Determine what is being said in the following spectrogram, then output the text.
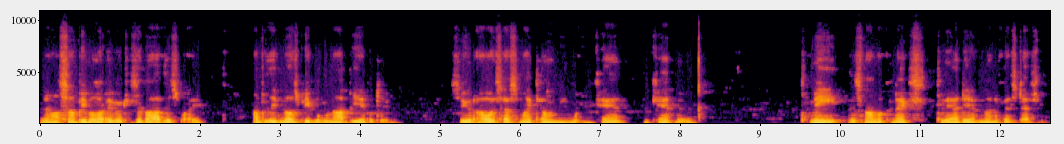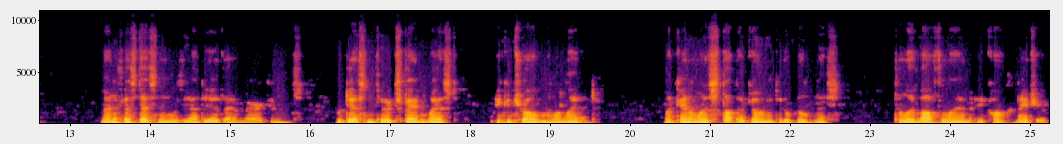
and while some people are able to survive this way, I believe most people will not be able to. So you'd always have somebody telling you what you can and can't do. To me, this novel connects to the idea of manifest destiny. Manifest destiny was the idea that Americans were destined to expand west and control more land. McCandless thought that going into the wilderness to live off the land and conquer nature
